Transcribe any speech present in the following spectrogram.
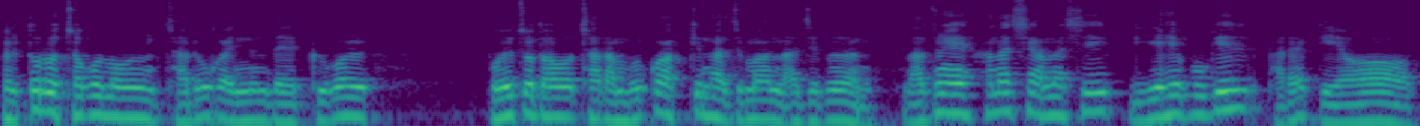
별도로 적어놓은 자료가 있는데 그걸 보여줘도 잘 안 볼 것 같긴 하지만 아직은 나중에 하나씩 하나씩 이해해 보길 바랄게요.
